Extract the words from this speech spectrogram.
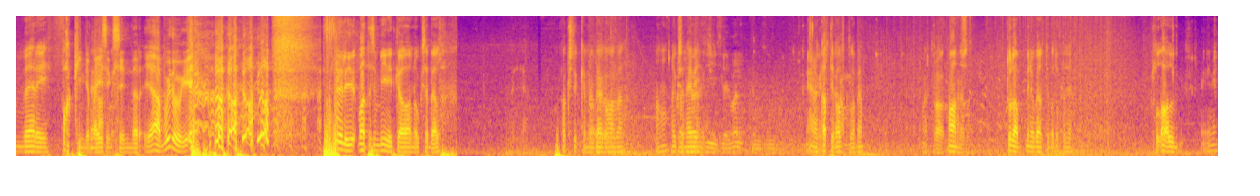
Very fucking amazing Cinder, jaa muidugi. see oli, vaatasin miinid ka on ukse peal. kaks tükki on meil pea kohal veel. üks on heavy. siin. kati valt tuleb jah. maandus. tuleb minu pealt juba tuppa siia. lol, miini.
